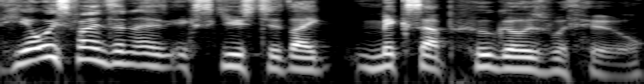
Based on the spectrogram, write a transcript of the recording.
he always finds an excuse to like mix up who goes with who.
